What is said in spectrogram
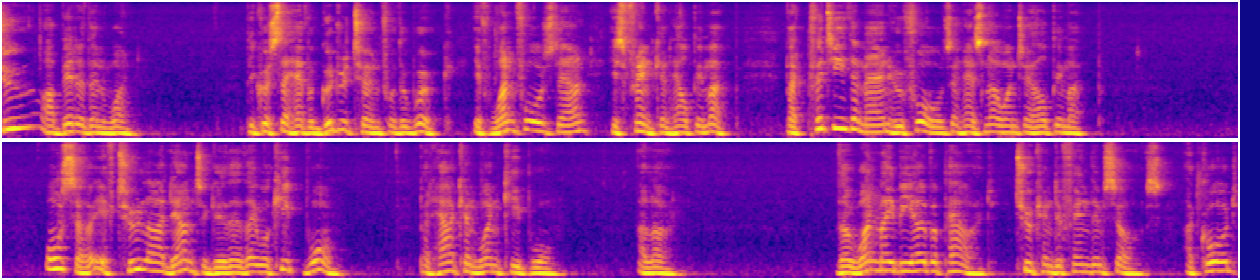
Two are better than one because they have a good return for the work. If one falls down, his friend can help him up. But pity the man who falls and has no one to help him up. Also, if two lie down together, they will keep warm. But how can one keep warm? Alone. Though one may be overpowered, two can defend themselves. A cord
